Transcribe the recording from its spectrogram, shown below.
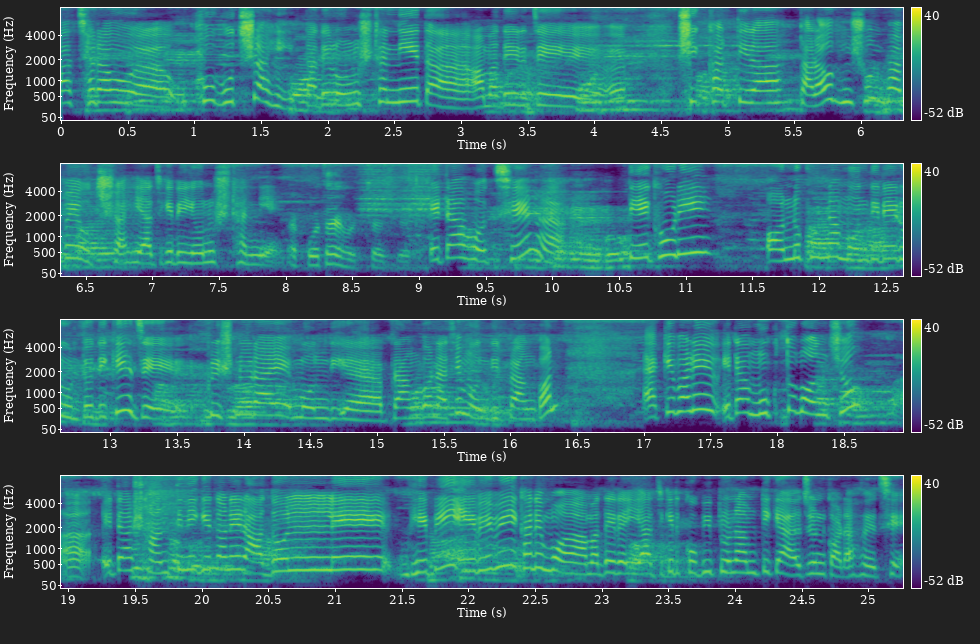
বাচ্চারাও খুব উৎসাহী। তাদের অনুষ্ঠান নিয়ে তা আমাদের যে শিক্ষার্থীরা তারাও ভীষণভাবে উৎসাহী আজকের এই অনুষ্ঠান নিয়ে। কোথায় হচ্ছে এটা হচ্ছে তেঘড়ি অন্নপূর্ণা মন্দিরের উল্টো দিকে যে কৃষ্ণরায় মন্দির প্রাঙ্গণ আছে মন্দির প্রাঙ্গণ। একেবারে এটা মুক্ত মঞ্চ এটা শান্তিনিকেতনের আদলে ভেবে এ ভেবেই এখানে আমাদের এই আজকের কবি প্রণামটিকে আয়োজন করা হয়েছে।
